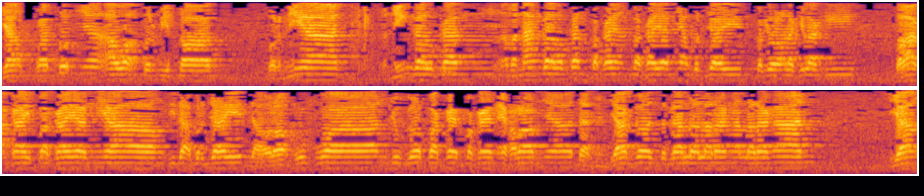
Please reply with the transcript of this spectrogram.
yang sepatutnya awak bermikat, berniat, meninggalkan, menanggalkan pakaian-pakaian yang berjahit bagi orang laki-laki, pakai pakaian yang tidak berjahit, dan orang perempuan juga pakai pakaian ihramnya dan menjaga segala larangan-larangan yang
